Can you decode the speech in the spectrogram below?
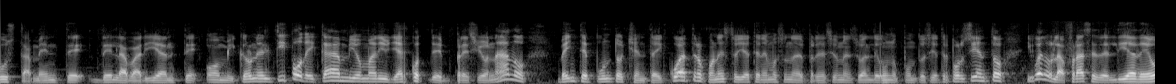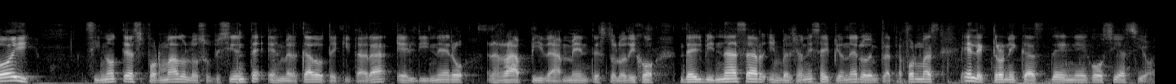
justamente de la variante Omicron. El tipo de cambio, Mario, ya presionado, 20.84, con esto ya tenemos una depreciación mensual de 1.7%. Y bueno, la frase del día de hoy, si no te has formado lo suficiente, el mercado te quitará el dinero rápidamente. Esto lo dijo David Nazar, inversionista y pionero en plataformas electrónicas de negociación.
